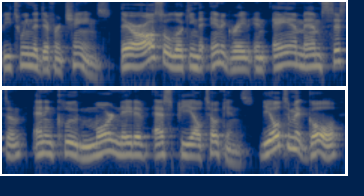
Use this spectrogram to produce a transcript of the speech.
between the different chains. They are also looking to integrate an AMM system and include more native SPL tokens. The ultimate goal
